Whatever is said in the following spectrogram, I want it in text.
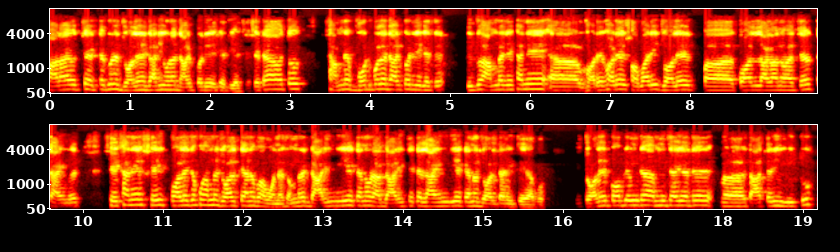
পাড়ায় হচ্ছে একটা করে জলের গাড়ি ওরা দাঁড় করিয়ে রেখে দিয়েছে। সেটা হয়তো সামনে ভোট বলে দাঁড় করিয়ে রেখেছে। কিন্তু আমরা যেখানে ঘরে ঘরে সবারই জলের কল লাগানো আছে টাইমের সেখানে সেই কলে যখন আমরা জল কেন পাবো না? আমরা গাড়ি নিয়ে কেন গাড়ি থেকে লাইন দিয়ে কেন জলটা নিতে যাব? জলের প্রবলেমটা আমি চাই যাতে তাড়াতাড়ি মিটুক।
